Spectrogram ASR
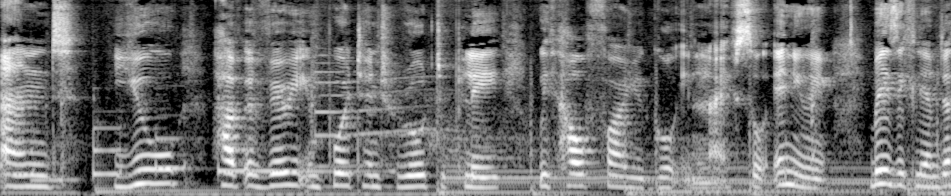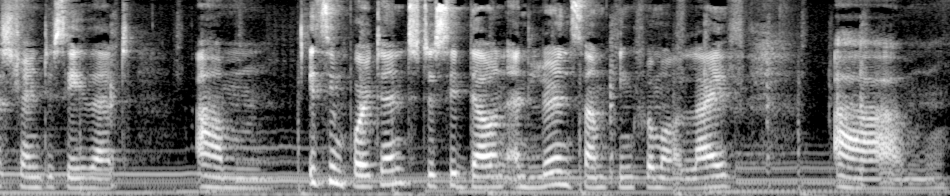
And you have a very important role to play with how far you go in life. So, anyway, basically, I'm just trying to say that um, it's important to sit down and learn something from our life, um,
